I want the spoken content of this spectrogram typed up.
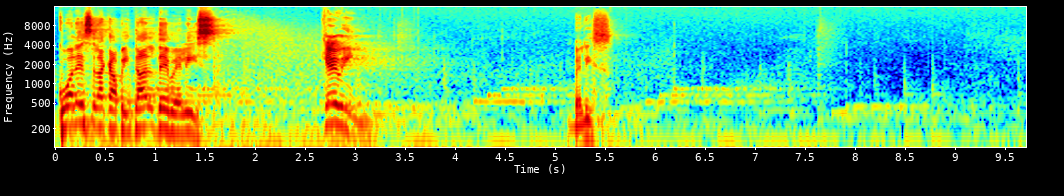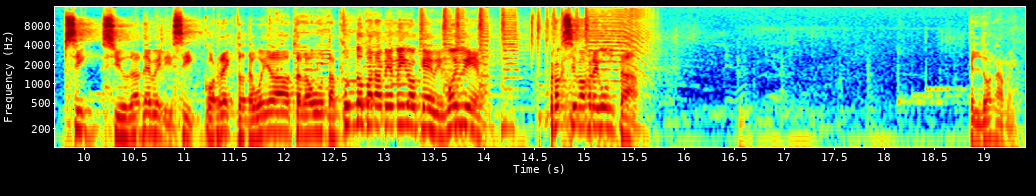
¿Cuál es la capital de Belice? Kevin. Belice. Sí, ciudad de Belice. Sí, correcto. Te voy a dar otra pregunta. Punto para mi amigo Kevin. Muy bien. Próxima pregunta. Perdóname.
